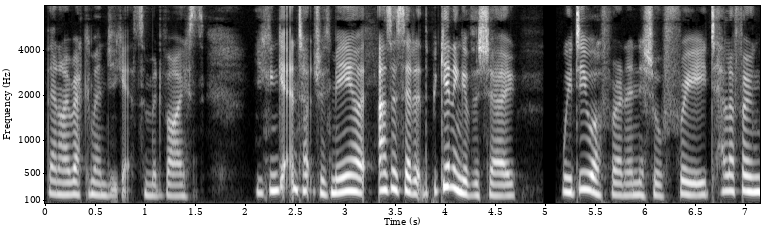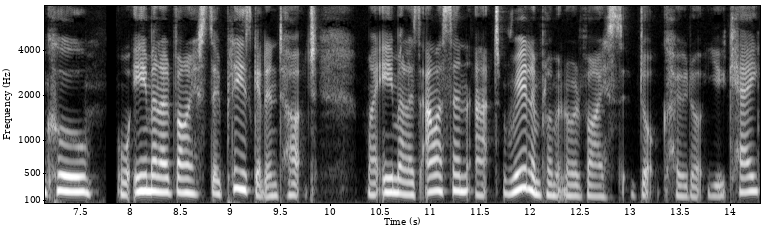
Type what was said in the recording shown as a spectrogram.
then I recommend you get some advice. You can get in touch with me. Uh, as I said at the beginning of the show, we do offer an initial free telephone call or email advice, so please get in touch. My email is alison at realemploymentlawadvice.co.uk.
